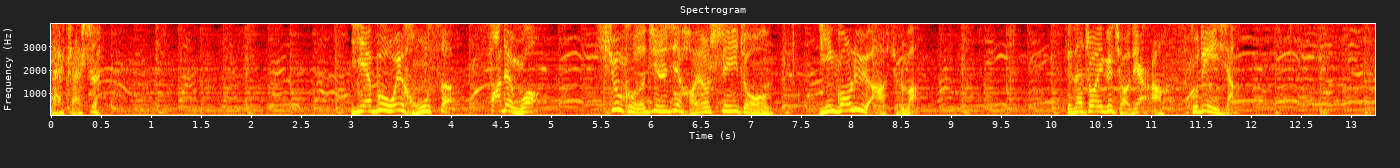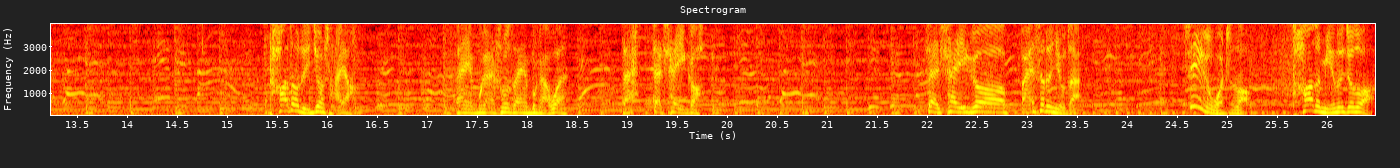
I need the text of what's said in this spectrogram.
来展示，眼部为红色，发亮光，胸口的计时器好像是一种荧光绿啊，兄弟们。给它装一个脚垫啊，固定一下。它到底叫啥呀？咱也不敢说，咱也不敢问。来，再拆一个，再拆一个白色的扭蛋。这个我知道，它的名字叫做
